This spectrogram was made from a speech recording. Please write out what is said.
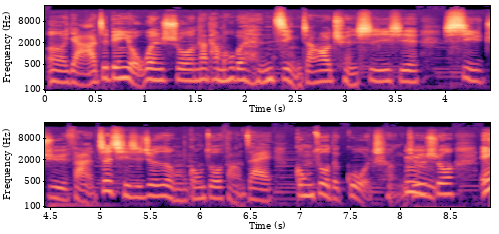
呃，雅这边有问说，那他们会不会很紧张要诠释一些戏剧？反正这其实就是我们工作坊在工作的过程，嗯、就是说，哎。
